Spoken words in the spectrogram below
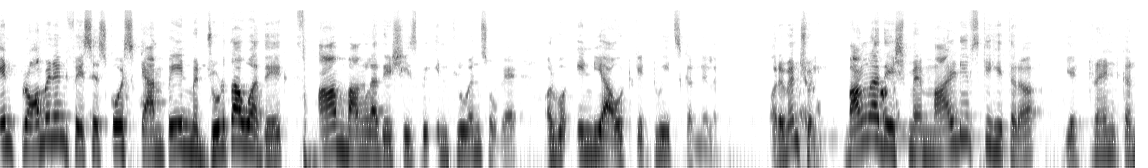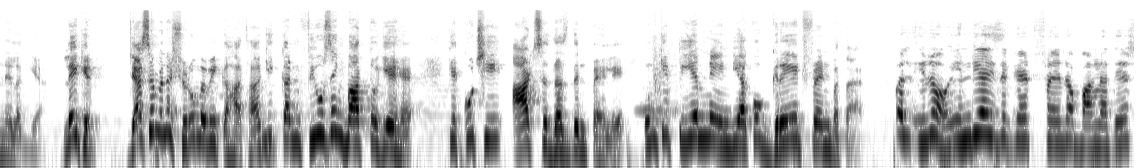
इन प्रोमिनेंट फेसेस को इस कैंपेन में जुड़ता हुआ देख आम बांग्लादेशी भी इन्फ्लुएंस हो गए और वो इंडिया आउट के ट्वीट करने लगे और इवेंचुअली बांग्लादेश में मालदीव्स की ही तरह ये ट्रेंड करने लग गया। लेकिन जैसे मैंने शुरू में भी कहा था कि कंफ्यूजिंग बात तो ये है कि कुछ ही आठ से दस दिन पहले उनके पीएम ने इंडिया को ग्रेट फ्रेंड बताया था। Well, you know, India is a great friend of Bangladesh.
